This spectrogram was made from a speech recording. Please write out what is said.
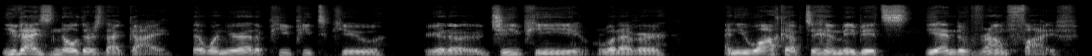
you guys know there's that guy that when you're at a PPTQ, you're at a GP or whatever, and you walk up to him, maybe it's the end of round five,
